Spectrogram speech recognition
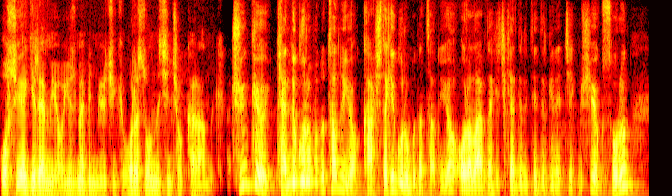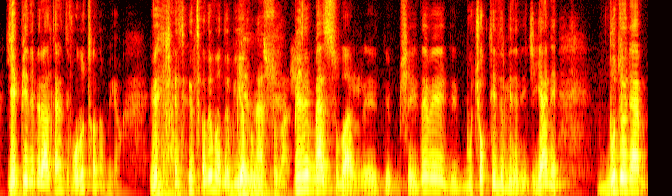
O suya giremiyor, yüzme bilmiyor çünkü orası onun için çok karanlık. Çünkü kendi grubunu tanıyor. Karşıdaki grubu da tanıyor. Oralarda hiç kendini tedirgin edecek bir şey yok. Sorun yepyeni bir alternatif. Onu tanımıyor. Ve kendini tanımadığı bir yapı. Bilinmez sular. bilinmez sular e, şeyde ve bu çok tedirgin edici. Yani bu dönem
